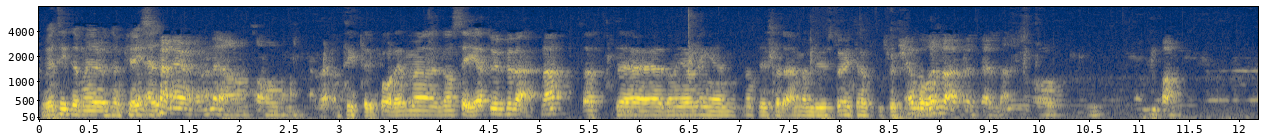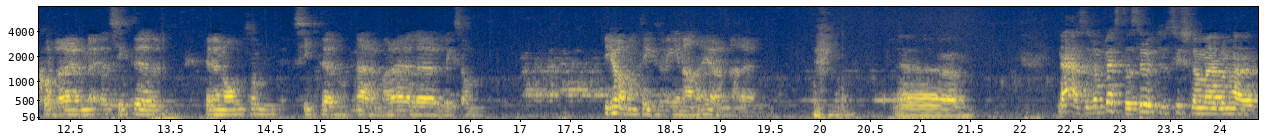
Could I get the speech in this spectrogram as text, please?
Jag tittar mig runt omkring. Jag spänner ögonen där. Sa... De tittar ju på det, men de säger att du är beväpnad. Så att eh, de gör väl ingen notis där, men du står inte högt i kurs. Jag går ett varv runt elden och bara kollar. Sitter, är det någon som sitter närmare eller liksom gör någonting som ingen annan gör när det Eh, nej, alltså de flesta ser ut att syssla med de här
